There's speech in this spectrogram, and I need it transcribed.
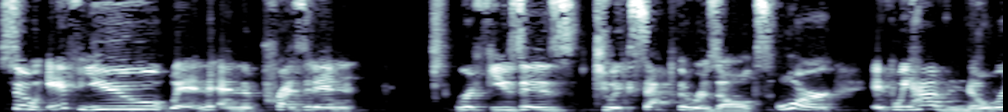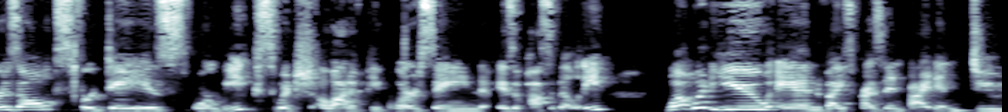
So if you win and the president refuses to accept the results, or if we have no results for days or weeks, which a lot of people are saying is a possibility, what would you and Vice President Biden do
